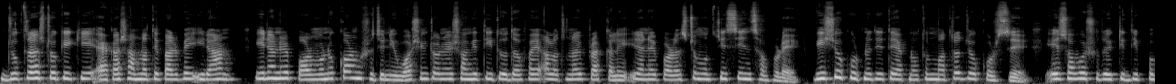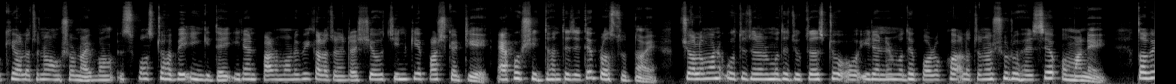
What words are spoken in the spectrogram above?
যুক্তরাষ্ট্রকে কি একা সামলাতে পারবে ইরান? ইরানের পরমাণু কর্মসূচি নিয়ে ওয়াশিংটনের সঙ্গে তৃতীয় দফায় আলোচনার প্রাককালে ইরানের পররাষ্ট্রমন্ত্রী চীন সফরে। বিশ্ব কূটনীতিতে এক নতুন মাত্রা যোগ করছে। এ সফর শুধু একটি দ্বিপক্ষীয় আলোচনার অংশ নয়, বরং স্পষ্টভাবে ইঙ্গিতে ইরান পারমাণবিক আলোচনাটা সেও চীনকে পাশ কাটিয়ে একক সিদ্ধান্তে যেতে প্রস্তুত নয়। চলমান উত্তেজনার মধ্যে যুক্তরাষ্ট্র ও ইরানের মধ্যে পরোক্ষ আলোচনা শুরু হয়েছে ওমানে। তবে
